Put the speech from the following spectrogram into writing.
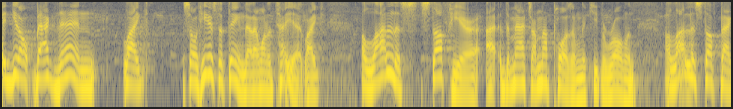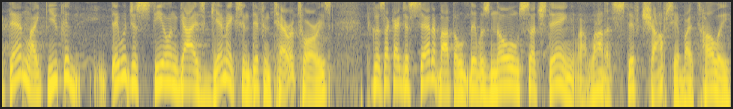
And you know, back then, like, so here's the thing that I want to tell you, like a lot of the stuff here, I, the match, I'm not pausing, I'm going to keep it rolling. A lot of the stuff back then, like you could, they were just stealing guys' gimmicks in different territories because, like I just said about the, there was no such thing. A lot of stiff chops here by Tully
